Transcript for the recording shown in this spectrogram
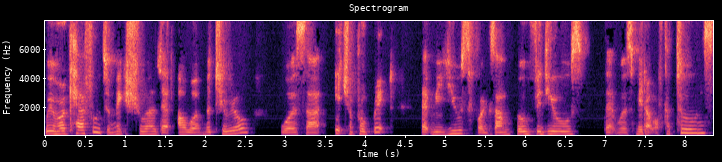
We were careful to make sure that our material was uh, age appropriate that we used, for example, videos that was made up of cartoons.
